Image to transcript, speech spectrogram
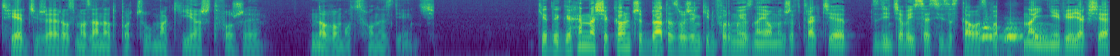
Twierdzi, że rozmazany od płaczu makijaż tworzy nową odsłonę zdjęć. Kiedy Gehenna się kończy, Beata z łazienki informuje znajomych, że w trakcie zdjęciowej sesji została zgwałcona i nie wie, jak się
